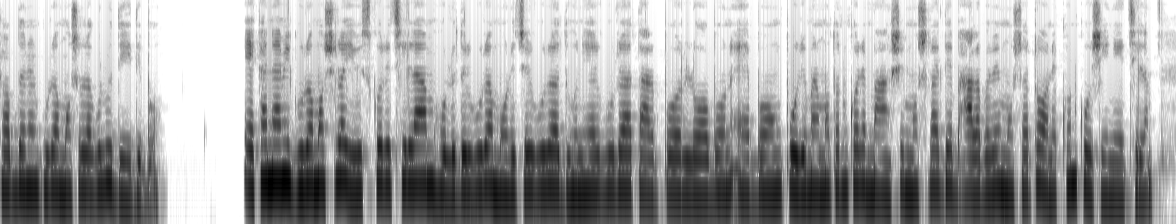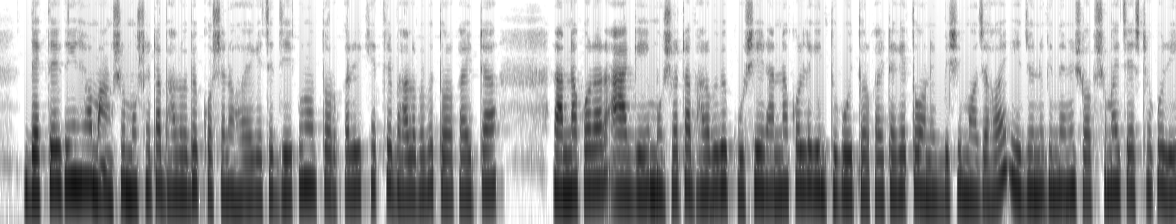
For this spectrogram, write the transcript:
সব ধরনের গুঁড়া মশলাগুলো দিয়ে দিব। এখানে আমি গুঁড়া মশলা ইউজ করেছিলাম, হলুদের গুঁড়া, মরিচের গুঁড়া, ধনিয়ার গুঁড়া, তারপর লবণ এবং পরিমাণ মতন করে মাংসের মশলা দিয়ে ভালোভাবে মশলাটা অনেকক্ষণ কষিয়ে নিয়েছিলাম। দেখতে দেখতে কিন্তু মাংসের মশলাটা ভালোভাবে কষানো হয়ে গেছে। যে কোনো তরকারির ক্ষেত্রে ভালোভাবে তরকারিটা রান্না করার আগে মশলাটা ভালোভাবে কষিয়ে রান্না করলে কিন্তু ওই তরকারিটা খেতে অনেক বেশি মজা হয়। এই জন্য কিন্তু আমি সবসময় চেষ্টা করি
